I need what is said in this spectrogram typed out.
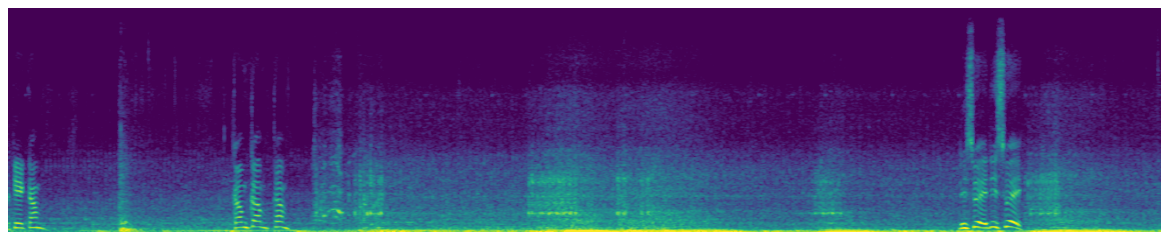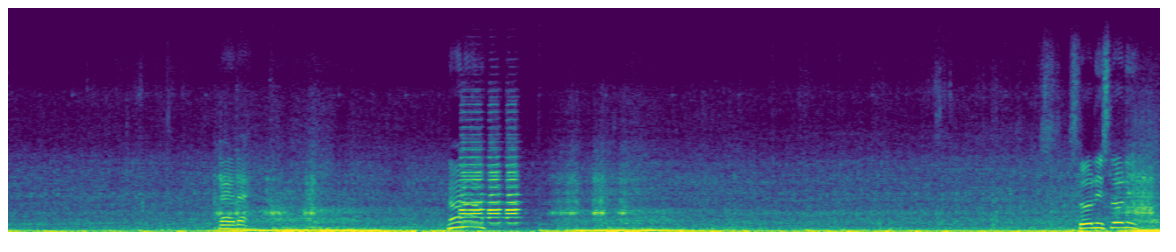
Okay, come. Come, come, come. This way, this way. There, there. No, no, no. Slowly, slowly.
